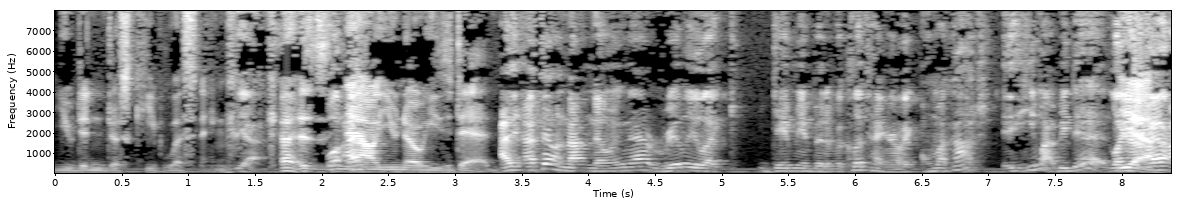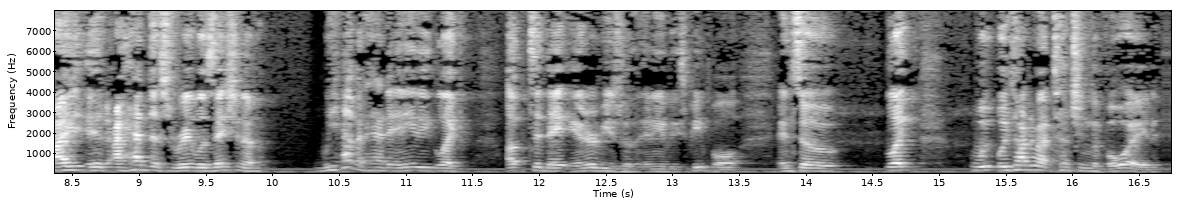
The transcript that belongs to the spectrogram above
you didn't just keep listening. Yeah. because Well, now I- you know he's dead. I, I found not knowing that really like gave me a bit of a cliffhanger. Like, oh my gosh, he might be dead. Like, Yeah. I I, it, I had this realization of we haven't had any like up to date interviews with any of these people, and so like. We, we talked about touching the void,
